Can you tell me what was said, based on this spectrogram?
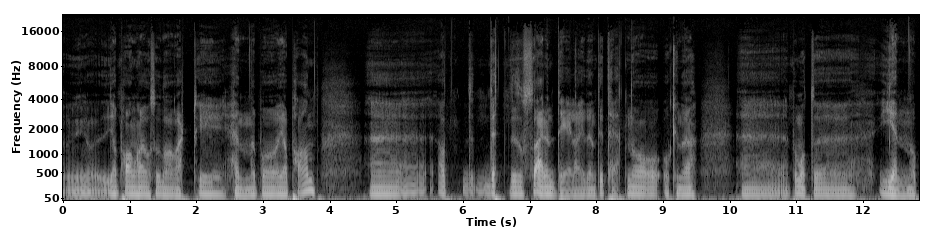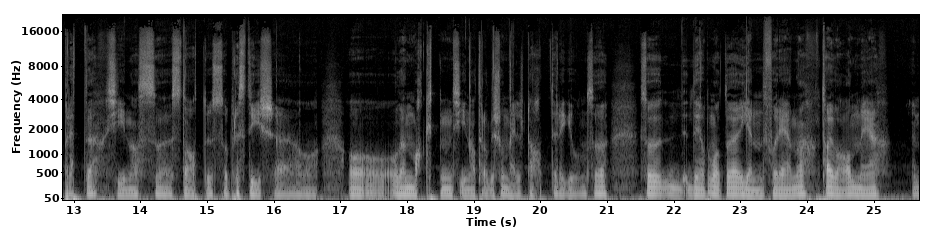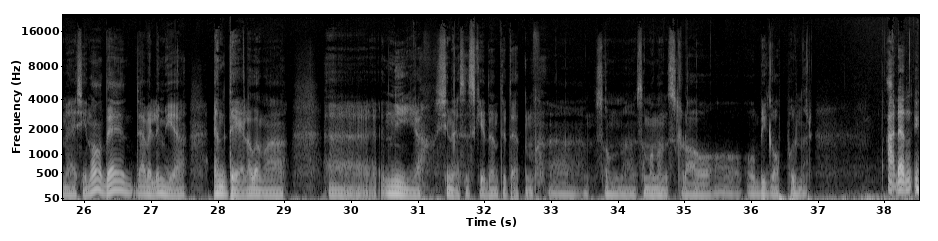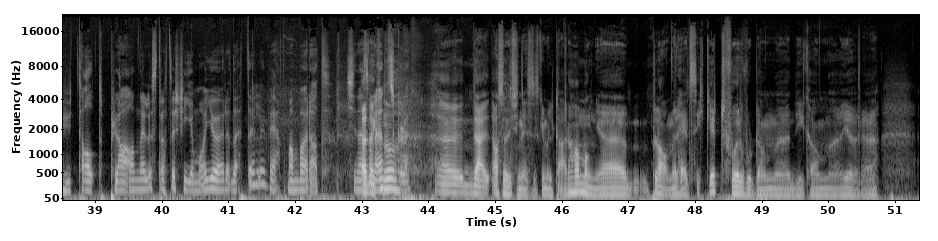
Japan har jo også da vært i hendene på Japan. Eh, at dette også er en del av identiteten, å kunne eh, på en måte gjenopprette Kinas uh, status og prestisje og, og, og, den makten Kina tradisjonelt har hatt i regionen. Så så det å på en måte gjenforene Taiwan med med Kina. Det, det, er veldig mye en del av denne eh, nye kinesiske identiteten eh, som, som, man ønsker da å, å, bygge opp under. Er det en uttalt plan eller strategi om å gjøre dette, eller vet man bare at kineserne det ønsker det? Uh, det, er, altså, det kinesiske militæret har mange planer, helt sikkert, for hvordan uh, de kan uh, gjøre,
